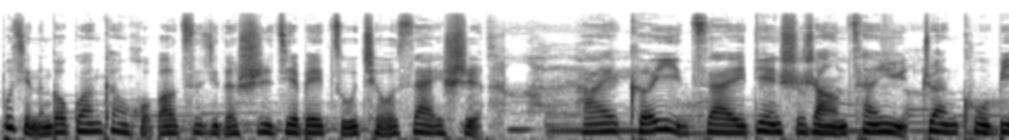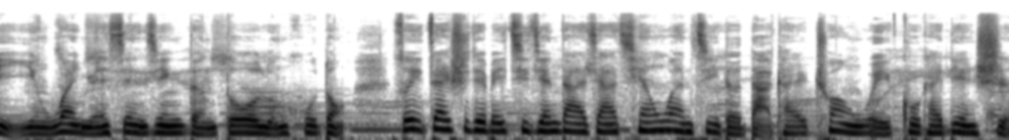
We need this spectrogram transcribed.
不仅能够观看火爆刺激的世界杯足球赛事，还可以在电视上参与赚酷币、赢万元现金等多轮互动。所以在世界杯期间，大家千万记得打开创维酷开电视，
